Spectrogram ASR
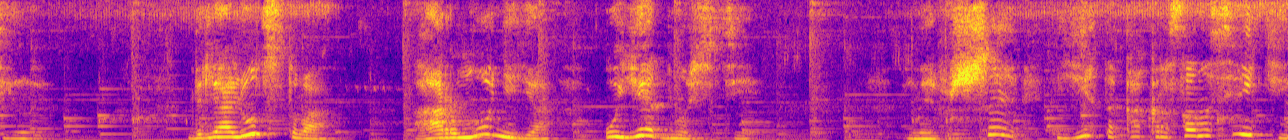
ціле. Для людства гармонія у єдності. Невже є така краса на світі?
